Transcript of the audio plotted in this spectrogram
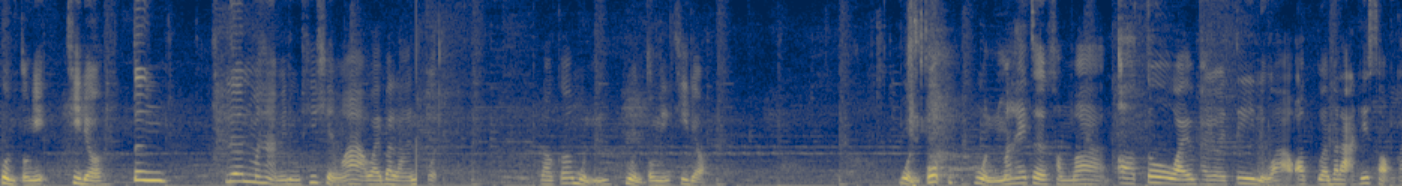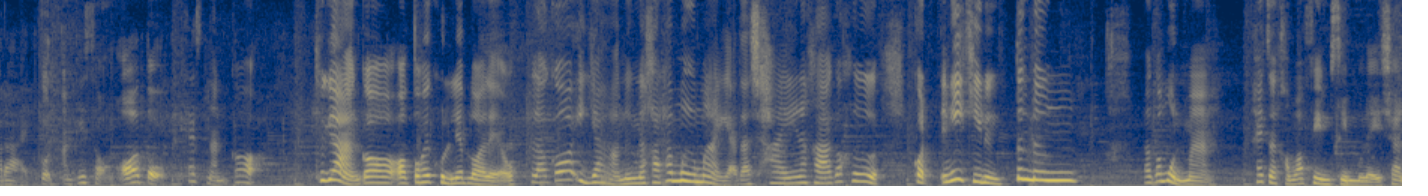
ปุ่มตรงนี้ทีเดียว ตึ้งเลื่อนมาหาเมนูที่เขียนว่าไว้บาลานซ์กด แล้วก็หมุนหมุนตรงนี้ทีเดียว หมุนปุ๊บหมุนมาให้เจอคำว่า auto ไว้ priority หรือว่าเอาไว้บาลานอันที่ 2 ก็ได้ กดอันที่ 2 auto แค่นั้นก็ทุกอย่างก็ออโต้ให้คุณเรียบร้อยแล้ว แล้วก็อีกอย่างหนึ่งนะคะ ถ้ามือใหม่อยากจะใช้นะคะก็คือกดไอ้นี่อีกทีหนึ่งตึ้งดึงแล้วก็หมุนมาให้เจอคำว่าฟิล์มซิมูเลชัน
